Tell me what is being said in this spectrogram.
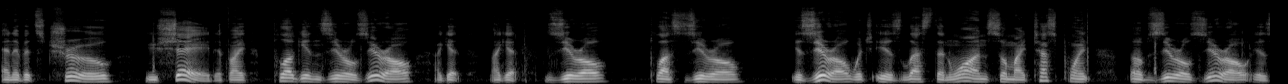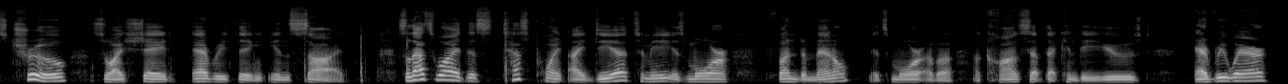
and if it's true, you shade. If I plug in 0, 0, I get, I get 0 plus 0 is 0, which is less than 1, so my test point of 0, 0 is true, so I shade everything inside. So that's why this test point idea to me is more fundamental. It's more of a, a concept that can be used everywhere,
